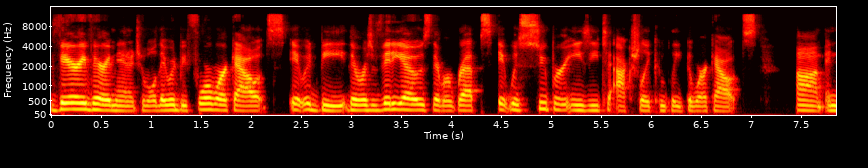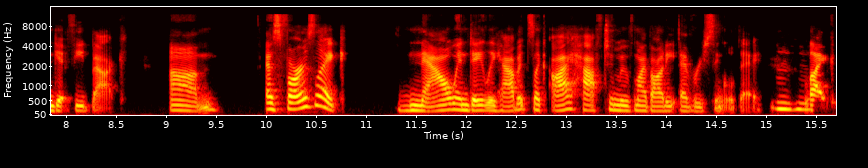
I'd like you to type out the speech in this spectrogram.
very, very manageable. There would be four workouts. It would be, there was videos, there were reps. It was super easy to actually complete the workouts um, and get feedback. Um, as far as like now in daily habits, like I have to move my body every single day. Mm-hmm. Like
